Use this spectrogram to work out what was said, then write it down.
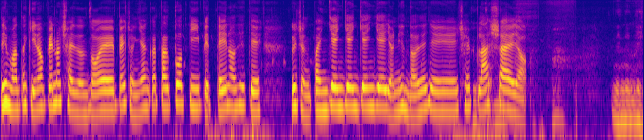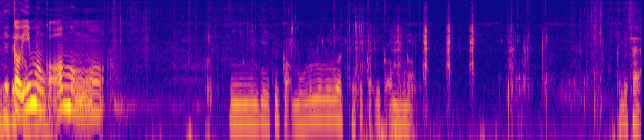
đi mà ta kia nó bé nó chạy dần rồi. Bé chẳng nhang cái tao tua ti bé té nó thế chè. Cứ chẳng bánh yen yen yen yen giờ nên tới thế chè. Chạy pla sai rồi. Cậu im mong có mong nhìn nhìn nhìn cái cọ mù. Lu lu lu thì cái cọ y cọ mù nọ cái đấy chạy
